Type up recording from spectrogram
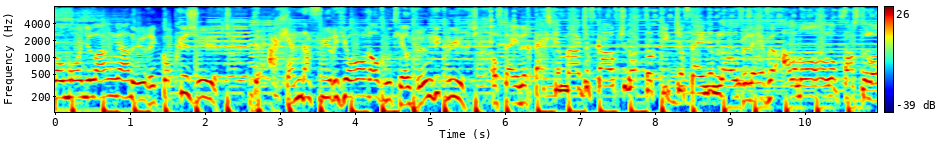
al mooie lang aan uw kop gezeurd. De agenda vurig jaar al goed heel groen gekleurd. Of tijner peks gemaakt of koupje op toch kiekje of tijnem lauw. We leven allemaal op vaste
